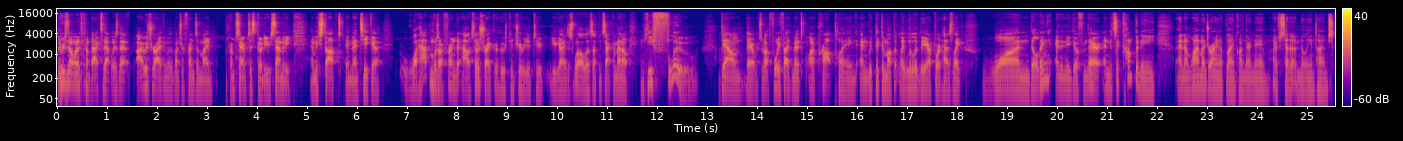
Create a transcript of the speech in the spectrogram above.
The reason I wanted to come back to that was that I was driving with a bunch of friends of mine from San Francisco to Yosemite, and we stopped in Manteca. What happened was our friend Alex Ostreicher, who's contributed to you guys as well, lives up in Sacramento, and he flew down there, which is about 45 minutes on a prop plane. And we picked him up at like literally the airport has like one building and then you go from there. And it's a company. And then why am I drawing a blank on their name? I've said it a million times.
